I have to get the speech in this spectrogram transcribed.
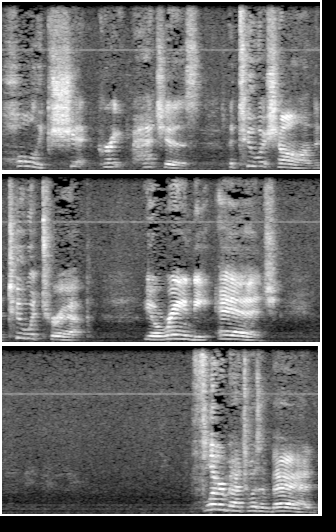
holy shit, great matches. The two with Shawn, the two with Trip, you know, Randy, Edge. Flair match wasn't bad,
